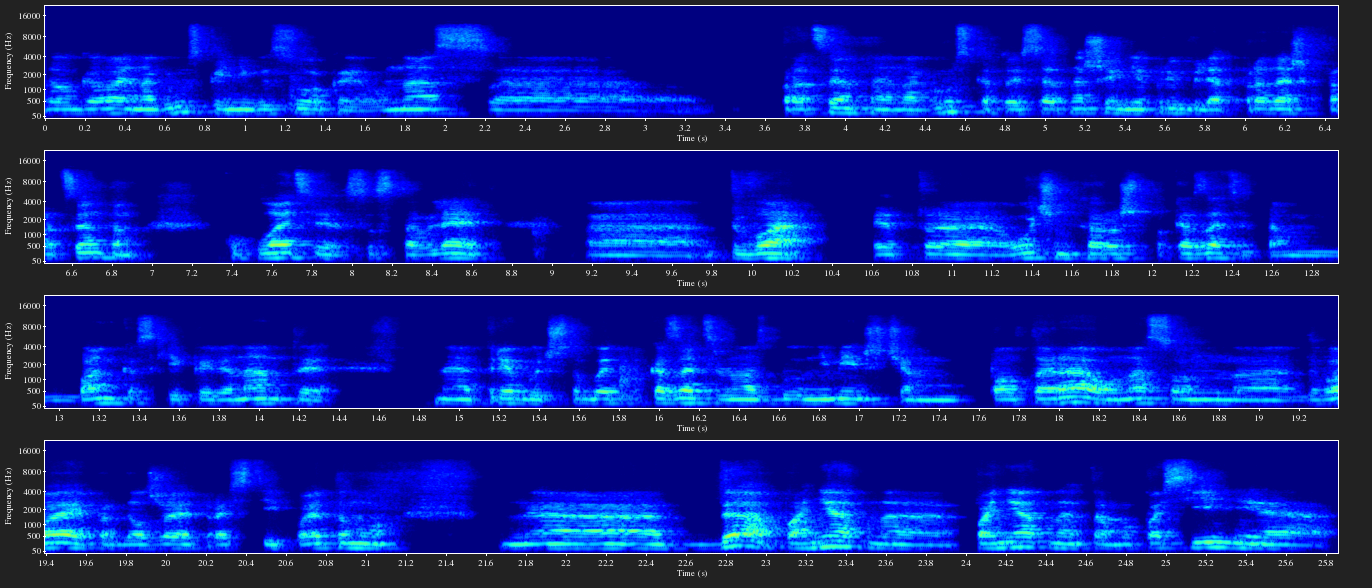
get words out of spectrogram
долговая нагрузка невысокая, у нас э, процентная нагрузка, то есть соотношение прибыли от продаж к процентам к уплате составляет а, два – это очень хороший показатель. Там банковские ковенанты э, требуют, чтобы этот показатель у нас был не меньше, чем полтора, у нас он э, два и продолжает расти. Поэтому э, да, понятно, понятно там опасения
